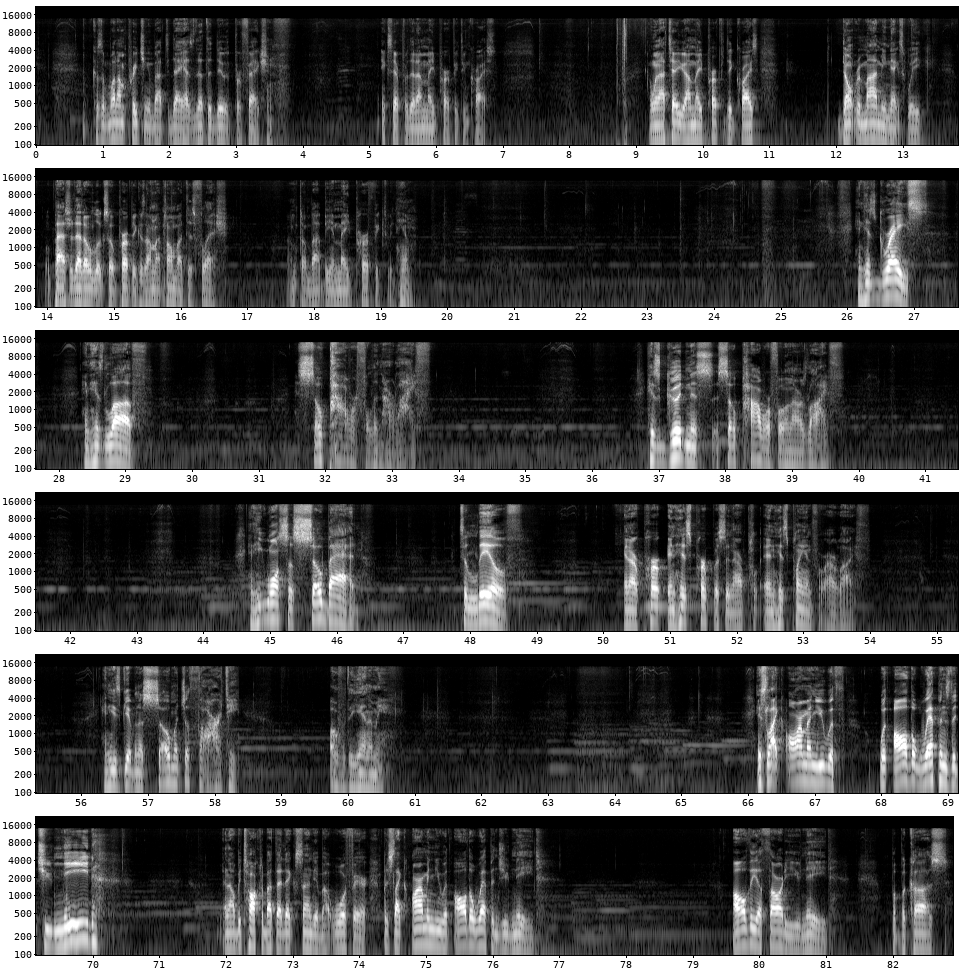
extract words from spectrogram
Because what I'm preaching about today has nothing to do with perfection, except for that I'm made perfect in Christ. And when I tell you I'm made perfect in Christ, don't remind me next week, well, Pastor, that don't look so perfect because I'm not talking about this flesh. I'm talking about being made perfect with Him. And His grace and His love is so powerful in our life. His goodness is so powerful in our life. And He wants us so bad to live in, our pur- in His purpose and, our pl- and His plan for our life. And He's given us so much authority over the enemy. It's like arming you with, with all the weapons that you need. And I'll be talking about that next Sunday about warfare. But it's like arming you with all the weapons you need, all the authority you need. But because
